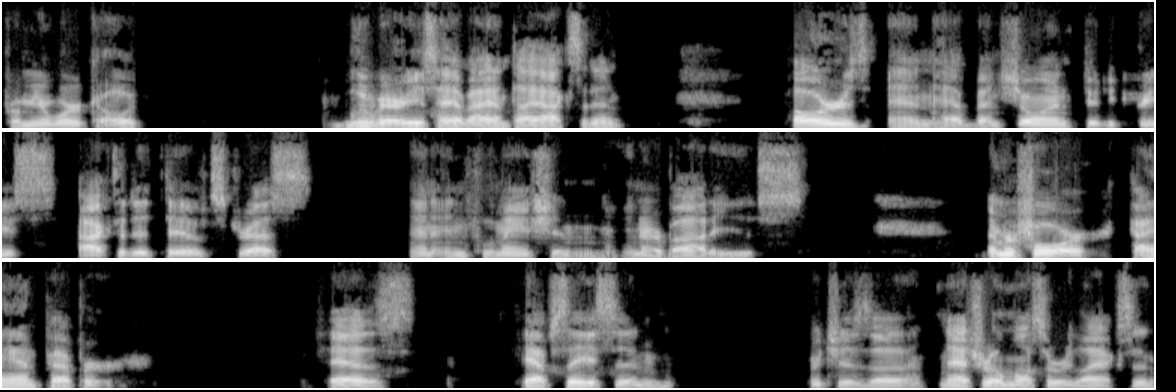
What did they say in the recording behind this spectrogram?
from your workout. Blueberries have antioxidant powers and have been shown to decrease oxidative stress and inflammation in our bodies. Number four, cayenne pepper has capsaicin, which is a natural muscle relaxant.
